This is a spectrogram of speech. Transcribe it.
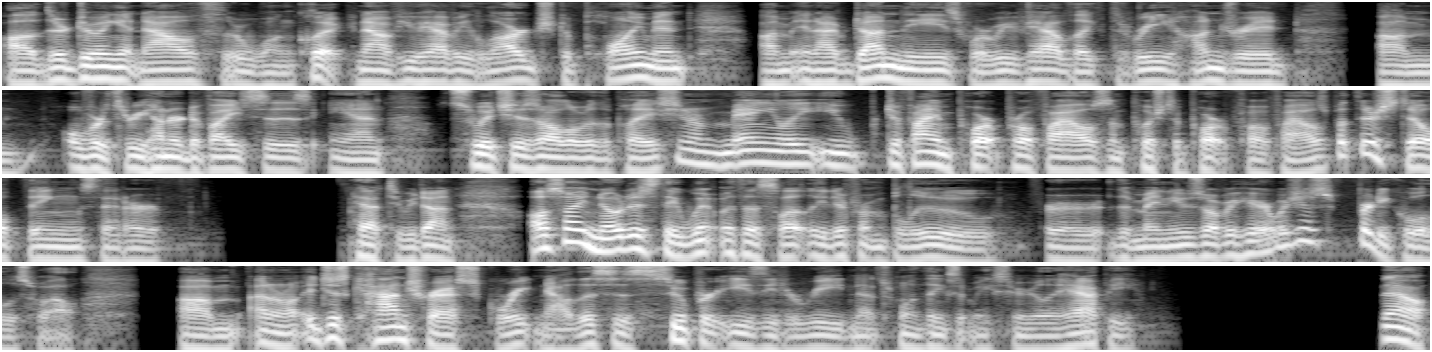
Uh, they're doing it now through one click. Now, if you have a large deployment, um, and I've done these where we've had like 300 um, over 300 devices and switches all over the place. You know, manually you define port profiles and push the port profiles, but there's still things that are have to be done. Also, I noticed they went with a slightly different blue for the menus over here, which is pretty cool as well. Um, I don't know, it just contrasts great now. This is super easy to read, and that's one of the things that makes me really happy. Now,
